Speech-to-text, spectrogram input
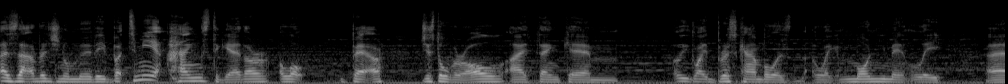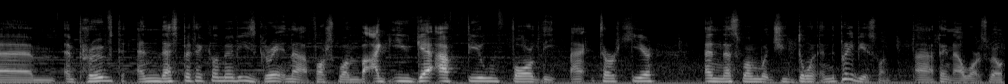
as that original movie, but to me, it hangs together a lot better. Just overall, I think um, like Bruce Campbell is like monumentally um, improved in this particular movie. He's great in that first one, but I, you get a feel for the actor here in this one, which you don't in the previous one. Uh, I think that works well.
